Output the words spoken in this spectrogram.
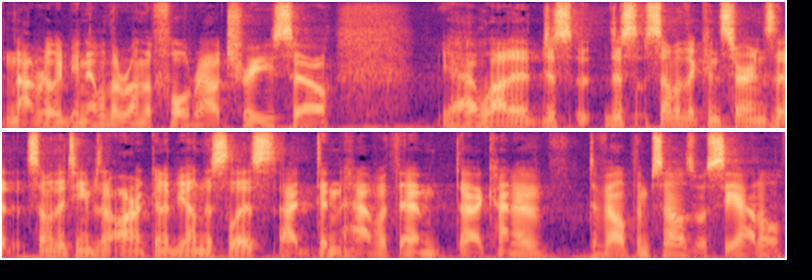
not really being able to run the full route tree. So, yeah, a lot of just just some of the concerns that some of the teams that aren't going to be on this list, I didn't have with them, uh, kind of develop themselves with Seattle.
